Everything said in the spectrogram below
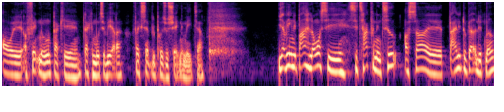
og, øh, og find nogen, der kan, der kan motivere dig, for eksempel på sociale medier. Jeg vil egentlig bare have lov at sige, sige tak for din tid, og så øh, dejligt, du gad at lytte med,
